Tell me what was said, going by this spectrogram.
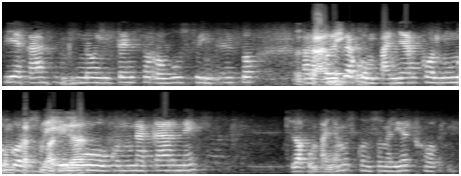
viejas, un vino intenso, robusto, intenso, para poderse acompañar con un con cordero o con una carne. Lo acompañamos con sommeliers jóvenes,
